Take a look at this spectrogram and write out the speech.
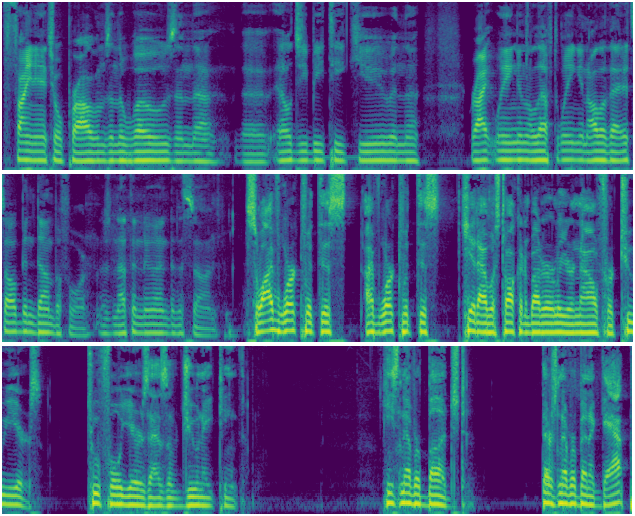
financial problems and the woes and the the LGBTQ and the right wing and the left wing and all of that. It's all been done before. There's nothing new under the sun. So I've worked with this. I've worked with this kid I was talking about earlier now for two years, two full years as of June 18th. He's never budged. There's never been a gap.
